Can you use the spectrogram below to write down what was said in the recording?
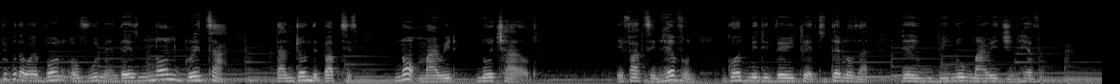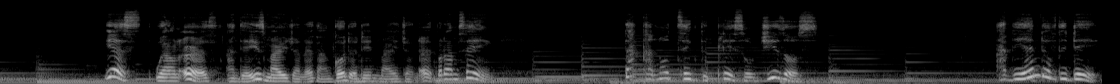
people that were born of women, there is none greater than John the Baptist, not married, no child. In fact, in heaven, God made it very clear to tell us that there will be no marriage in heaven. Yes, we're on earth and there is marriage on earth and God ordained marriage on earth, but I'm saying that cannot take the place of Jesus. At the end of the day,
